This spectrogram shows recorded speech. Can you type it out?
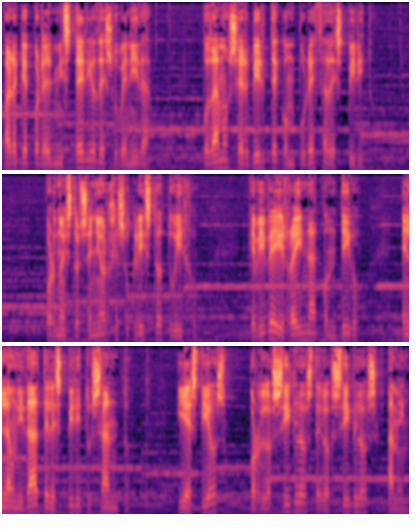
para que por el misterio de su venida podamos servirte con pureza de espíritu. Por nuestro Señor Jesucristo, tu Hijo, que vive y reina contigo en la unidad del Espíritu Santo, y es Dios por los siglos de los siglos. Amén.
